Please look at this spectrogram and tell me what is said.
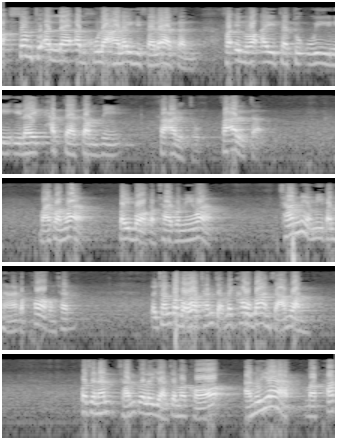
อักซัมตุอัลลาอัดคุ عليه ثلاثا فإن رأيت تؤويني إليك حتى تمضي فعلت فعلت หมายความว่าไปบอกกับชายคนนี้ว่า ฉันเนี่ยมีปัญหากับพ่อของฉัน แล้วฉันก็บอกว่าฉันจะไม่เข้าบ้านสามวัน เพราะฉะนั้นฉันก็เลยอยากจะมาขออนุญาตมาพัก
